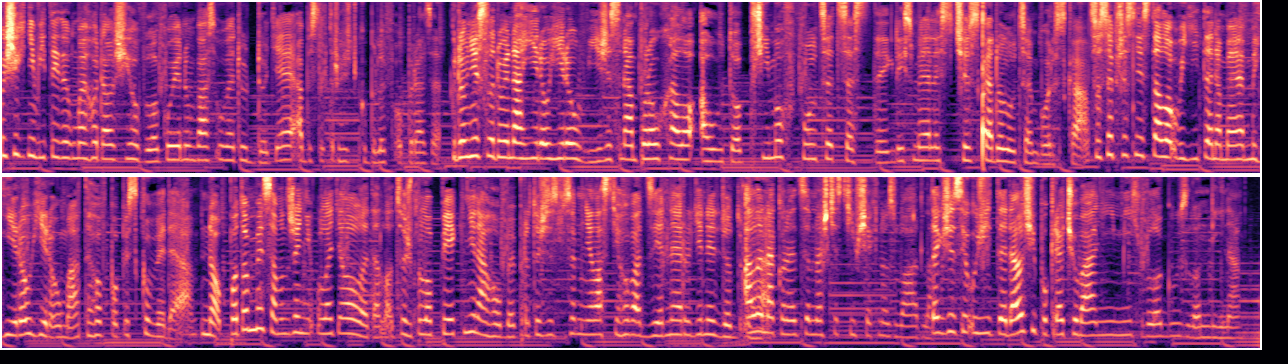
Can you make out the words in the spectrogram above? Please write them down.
Ahoj všichni, vítejte u mého dalšího vlogu, jenom vás uvedu do děje, abyste trošičku byli v obraze. Kdo mě sleduje na Hero Hero ví, že se nám porouchalo auto přímo v půlce cesty, když jsme jeli z Česka do Lucemburska. Co se přesně stalo, uvidíte na mém Hero Hero, máte ho v popisku videa. No, potom mi samozřejmě uletělo letadlo, což bylo pěkně na houby, protože jsem se měla stěhovat z jedné rodiny do druhé. Ale nakonec jsem naštěstí všechno zvládla. Takže si užijte další pokračování mých vlogů z Londýna.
